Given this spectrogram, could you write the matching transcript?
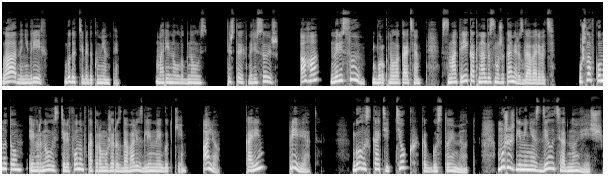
Ладно, не дрейф, будут тебе документы. Марина улыбнулась. Ты что, их нарисуешь? Ага, нарисую, буркнула Катя. Смотри, как надо с мужиками разговаривать. Ушла в комнату и вернулась с телефоном, в котором уже раздавались длинные гудки. Алло, Карим? Привет. Голос Кати тек, как густой мед. Можешь для меня сделать одну вещь?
